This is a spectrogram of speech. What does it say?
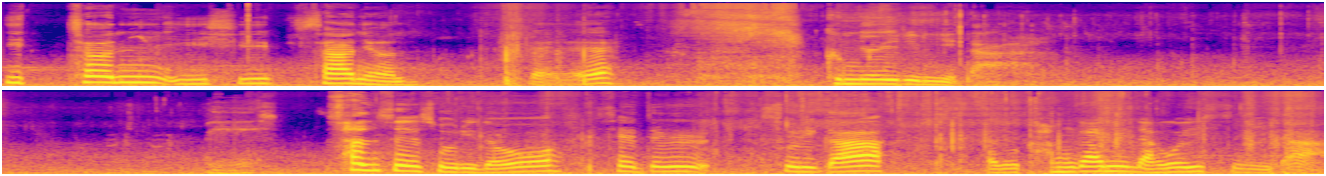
2024년 네, 금요일입니다. 네, 산새 소리도 새들 소리가 아주 간간히 나고 있습니다.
